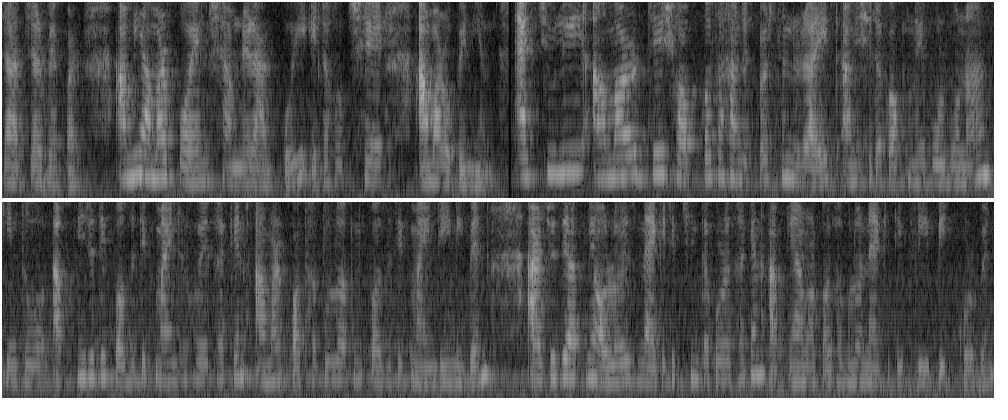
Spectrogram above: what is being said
যার যার ব্যাপার। আমি আমার পয়েন্ট সামনে রাখবই, এটা হচ্ছে আমার ওপিনিয়ন অ্যাকচুয়ালি আমার যে সব কথা হান্ড্রেড পার্সেন্ট রাইট আমি সেটা কখনোই বলব না, কিন্তু আপনি যদি পজিটিভ মাইন্ডের হয়ে থাকেন, আমার কথাগুলো আপনি পজিটিভ মাইন্ডেই নেবেন। আর যদি আপনি অলওয়েজ নেগেটিভ চিন্তা করে থাকেন, আপনি আমার কথাগুলো নেগেটিভলি পিক করবেন।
